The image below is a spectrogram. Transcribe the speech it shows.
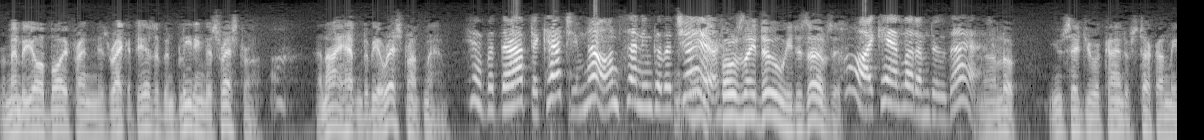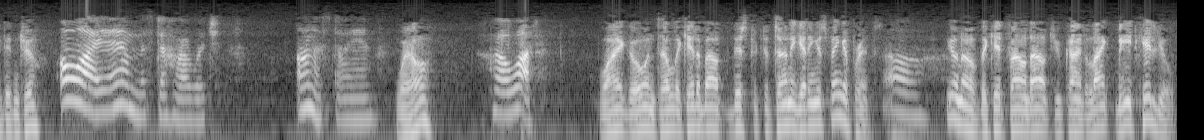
Remember, your boyfriend and his racketeers have been bleeding this restaurant. Oh. And I happen to be a restaurant man. Yeah, but they're apt to catch him now and send him to the mm, chair. Suppose they do. He deserves it. Oh, I can't let him do that. Now, look, you said you were kind of stuck on me, didn't you? Oh, I am, Mr. Harwich. Honest, I am. Well, Well, what? why go and tell the kid about the district attorney getting his fingerprints? Oh, You know, if the kid found out you kind of liked me, he'd kill you.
